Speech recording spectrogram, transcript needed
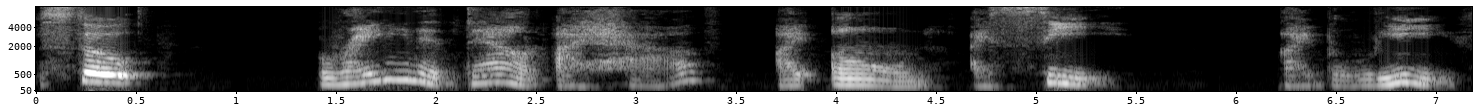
So writing it down. I have, I own, I see, I believe,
